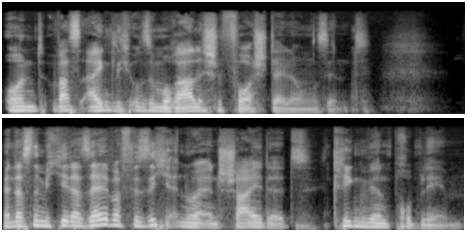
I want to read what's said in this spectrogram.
und was eigentlich unsere moralischen Vorstellungen sind. Wenn das nämlich jeder selber für sich nur entscheidet, kriegen wir ein Problem.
